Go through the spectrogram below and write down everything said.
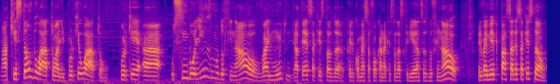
A questão do Atom ali, por que o Atom? Porque a, o simbolismo do final vai muito. Até essa questão da. que ele começa a focar na questão das crianças no final. Ele vai meio que passar dessa questão.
